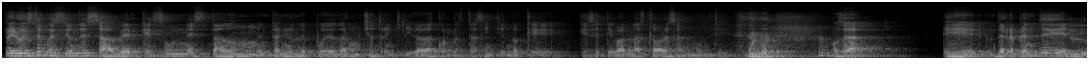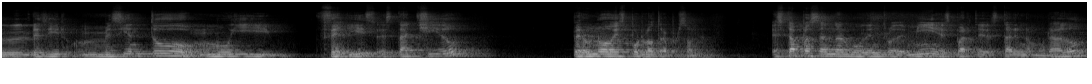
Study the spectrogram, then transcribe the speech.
pero esta cuestión de saber que es un estado momentáneo le puede dar mucha tranquilidad a cuando estás sintiendo que, que se te van las cabras al monte. o sea, eh, de repente el decir, me siento muy feliz, está chido, pero no es por la otra persona. Está pasando algo dentro de mí, es parte de estar enamorado,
